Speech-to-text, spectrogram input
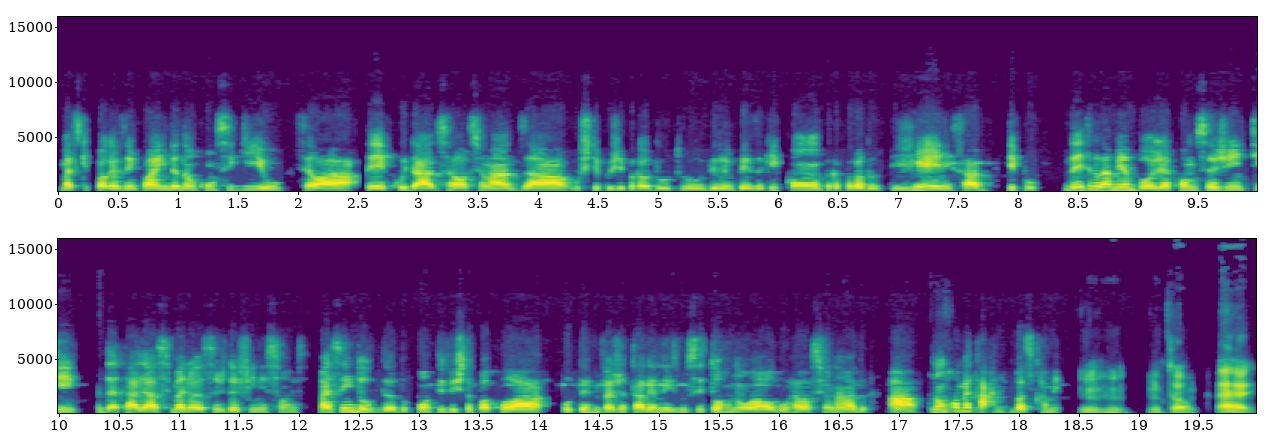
mas que, por exemplo, ainda não conseguiu, sei lá, ter cuidados relacionados aos tipos de produto de limpeza que compra, produto de higiene, sabe? Tipo, dentro da minha bolha é como se a gente detalhasse melhor essas definições. Mas sem dúvida, do ponto de vista popular, o termo vegetarianismo se tornou algo relacionado a não comer uhum. carne, basicamente. Uhum. Então, é,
